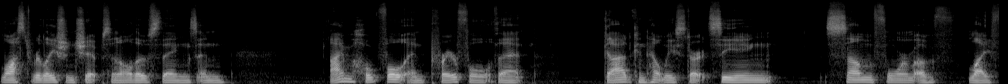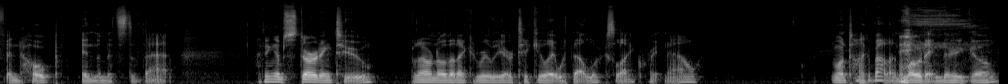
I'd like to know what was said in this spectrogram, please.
lost relationships and all those things. And I'm hopeful and prayerful that God can help me start seeing some form of life and hope in the midst of that. I think I'm starting to, but I don't know that I could really articulate what that looks like right now. You want to talk about unloading? there you go.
